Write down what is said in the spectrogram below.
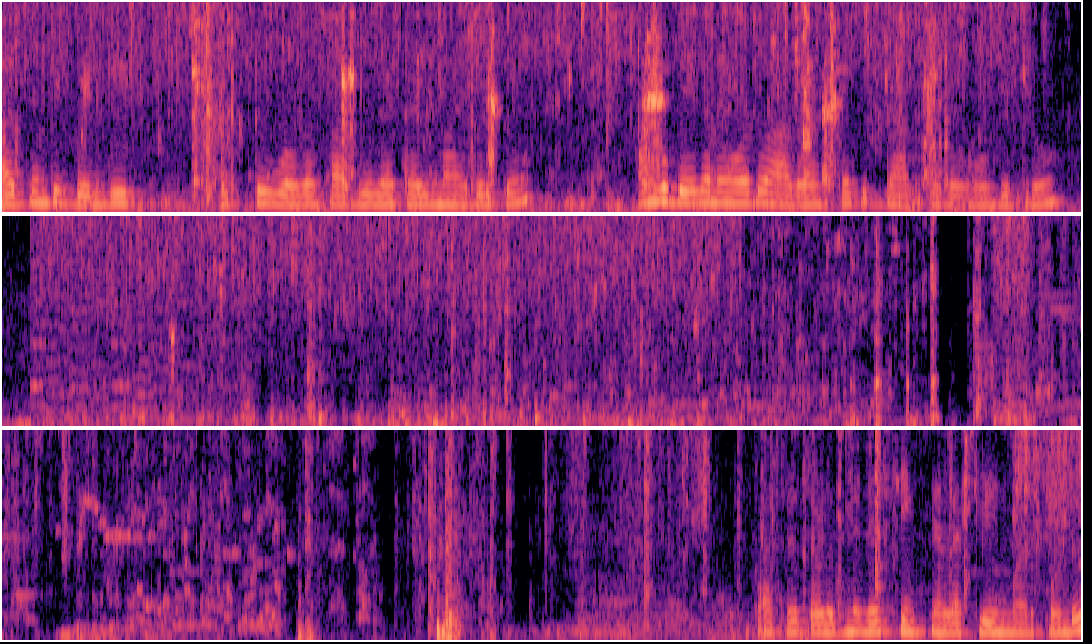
ಅರ್ಜೆಂಟಿಗೆ ಬೆಳಗ್ಗೆ ಇಟ್ಟು ಹೋಗೋಕ್ಕಾಗಲಿಲ್ಲ ಟೈಮ್ ಆಗಿಬಿಡ್ತು. ಹಂಗೂ ಬೇಗನೆ ಹೋದು ಆಗ ಅಷ್ಟೇ ಡಾಕ್ಟರ್ ಹೋಗಿದ್ರು. ಪಾತ್ರೆ ತೊಳೆದ್ಮೇಲೆ ಸಿಂಕ್ನೆಲ್ಲ ಕ್ಲೀನ್ ಮಾಡಿಕೊಂಡು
